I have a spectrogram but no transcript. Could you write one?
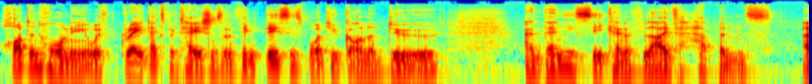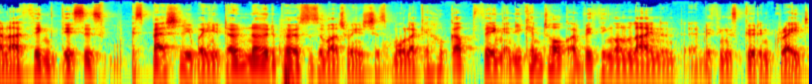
hot and horny with great expectations and think this is what you're gonna do, and then you see kind of life happens and I think this is especially when you don't know the person so much, when it's just more like a hookup thing, and you can talk everything online and everything is good and great.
